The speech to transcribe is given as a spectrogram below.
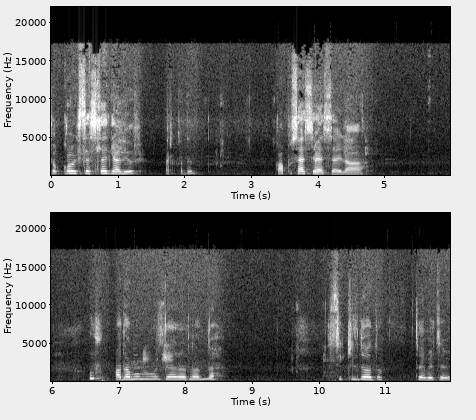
Çok komik sesler geliyor arkadan. Kapı sesi mesela. Uf adamımız yaralandı. Sikildi adam. Tövbe tövbe.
